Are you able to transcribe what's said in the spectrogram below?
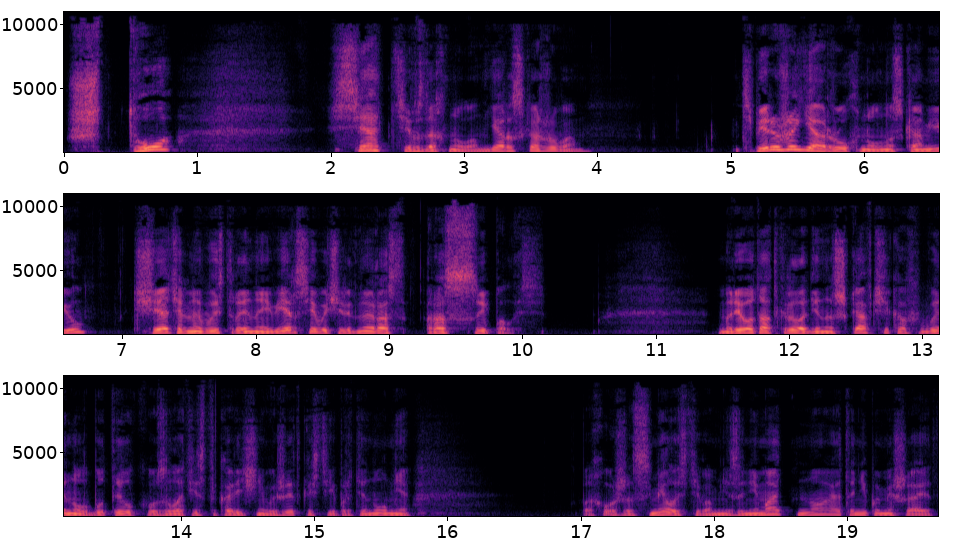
Что? Сядьте, вздохнул он, я расскажу вам. Теперь уже я рухнул на скамью, тщательно выстроенная версия в очередной раз рассыпалась. Мариот открыл один из шкафчиков, вынул бутылку золотисто-коричневой жидкости и протянул мне Похоже, смелости вам не занимать, но это не помешает.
